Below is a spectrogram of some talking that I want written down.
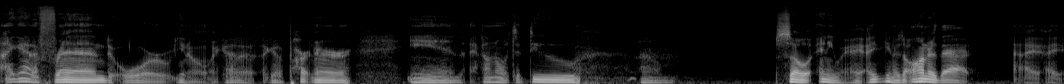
I got a friend," or you know, "I got a I got a partner, and I don't know what to do." Um, so anyway, I, you know to honor that, I, I,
